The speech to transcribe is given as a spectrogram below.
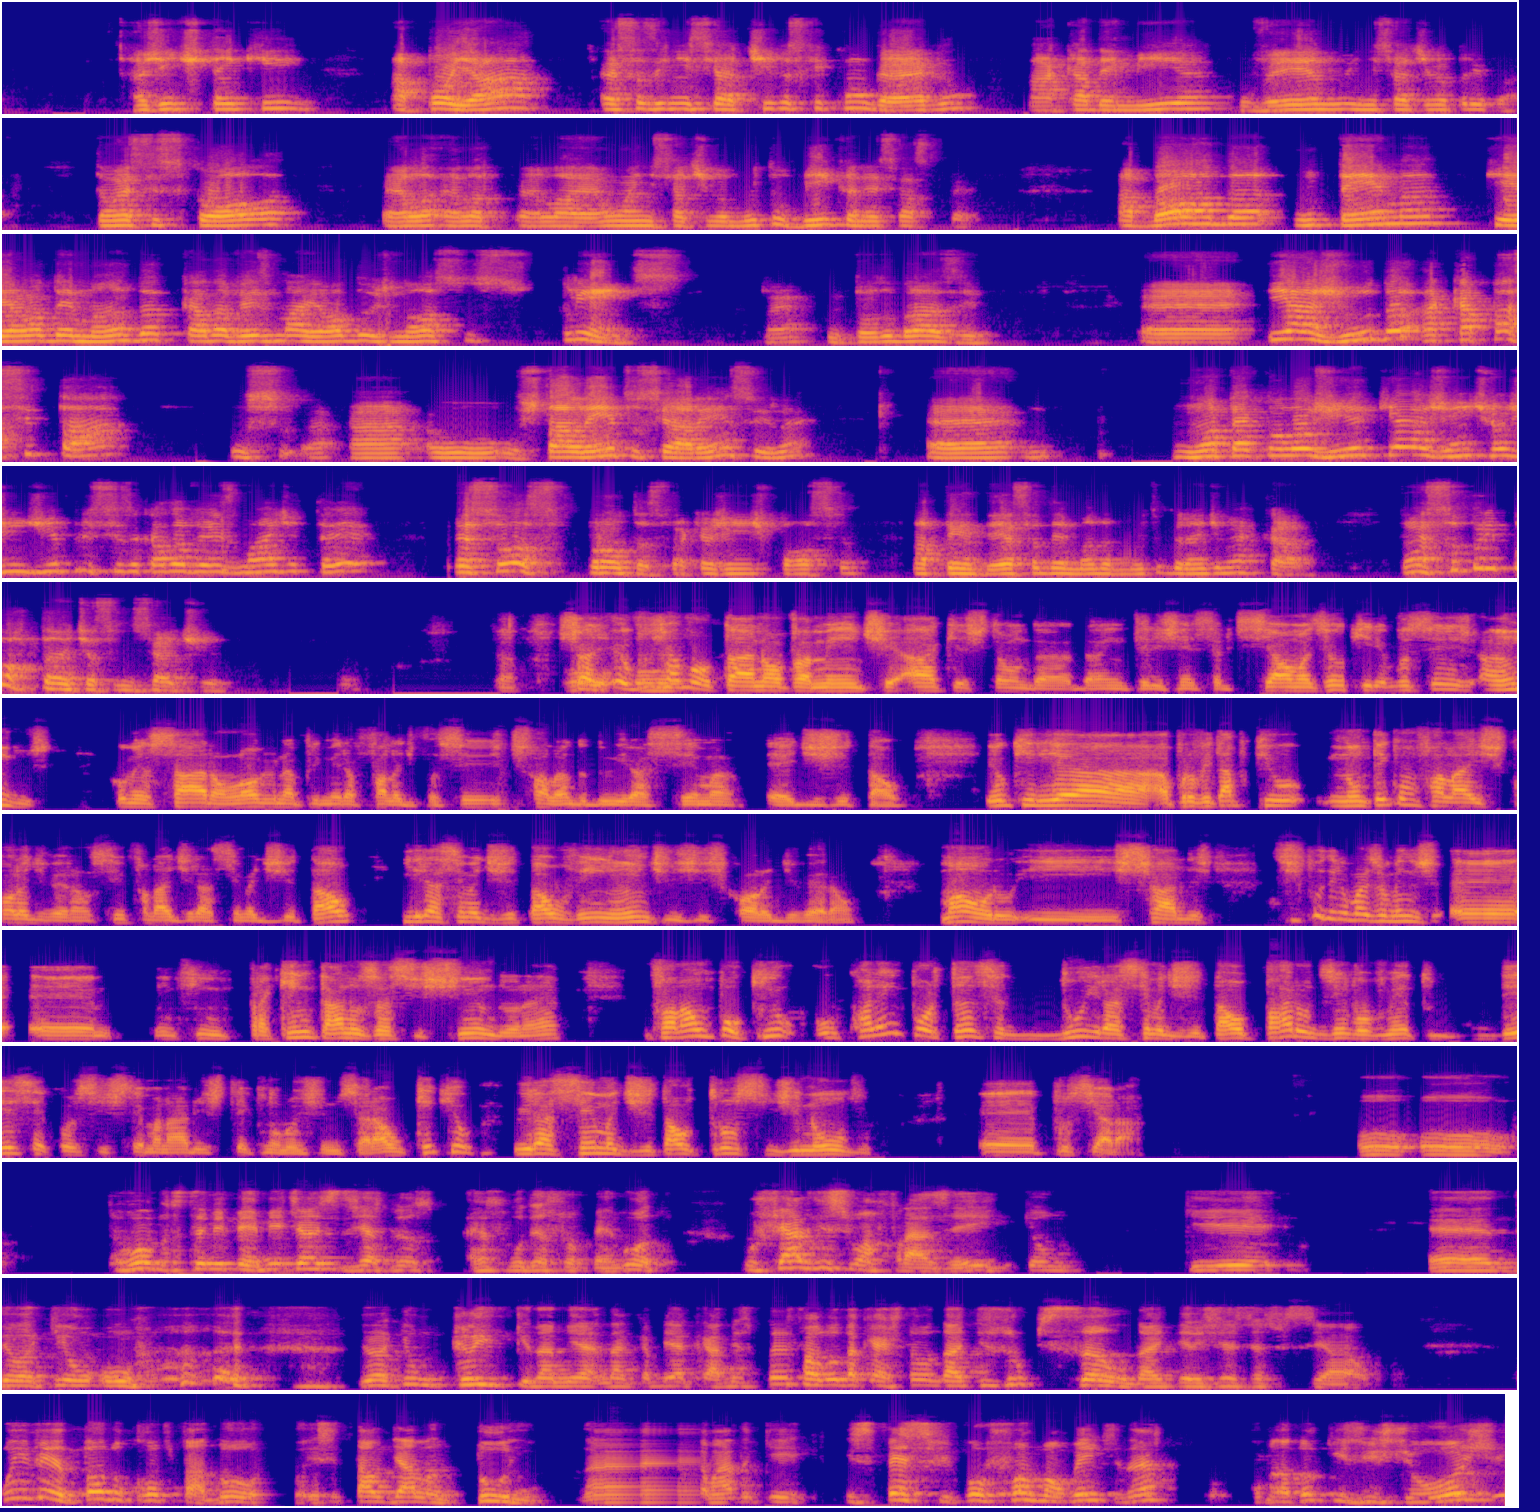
a gente tem que apoiar essas iniciativas que congregam a academia, governo, iniciativa privada. Então, essa escola, ela, ela, ela é uma iniciativa muito rica nesse aspecto aborda um tema que é uma demanda cada vez maior dos nossos clientes, né, em todo o Brasil. É, e ajuda a capacitar os, a, os talentos cearenses, né, é, uma tecnologia que a gente hoje em dia precisa cada vez mais de ter pessoas prontas para que a gente possa atender essa demanda muito grande de mercado. Então é super importante essa iniciativa. Já, eu vou já voltar novamente à questão da, da inteligência artificial, mas eu queria, vocês ambos começaram logo na primeira fala de vocês falando do Iracema é, Digital. Eu queria aproveitar porque não tem como falar escola de verão sem falar de Iracema Digital. E Iracema Digital vem antes de escola de verão. Mauro e Charles, vocês poderiam mais ou menos, é, é, enfim, para quem está nos assistindo, né, falar um pouquinho qual é a importância do Iracema Digital para o desenvolvimento desse ecossistema na área de tecnologia no Ceará? O que, que o Iracema Digital trouxe de novo é, para o Ceará? O, o, você me permite, antes de responder a sua pergunta, o Charles disse uma frase aí que, eu, que é, deu, aqui um, um deu aqui um clique na minha, na minha cabeça. Ele falou da questão da disrupção da inteligência artificial. O inventor do computador, esse tal de Alan Turing, né, chamado que especificou formalmente, né, o computador que existe hoje,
